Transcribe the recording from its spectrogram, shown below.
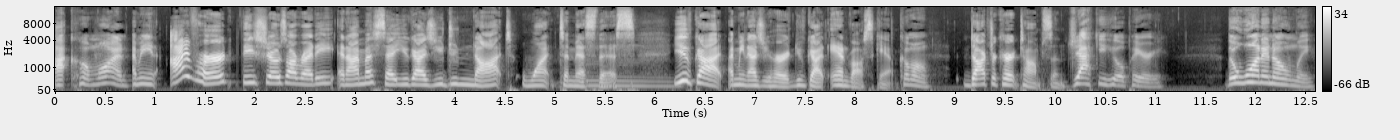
I, Come on. I mean, I've heard these shows already, and I must say, you guys, you do not want to miss this. You've got, I mean, as you heard, you've got Ann Voskamp, Come on. Dr. Kurt Thompson, Jackie Hill Perry, the one and only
